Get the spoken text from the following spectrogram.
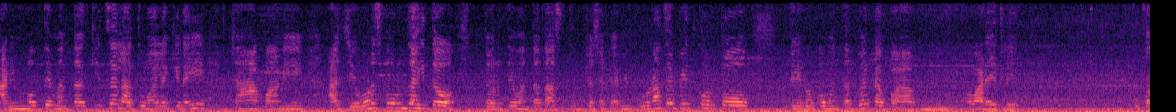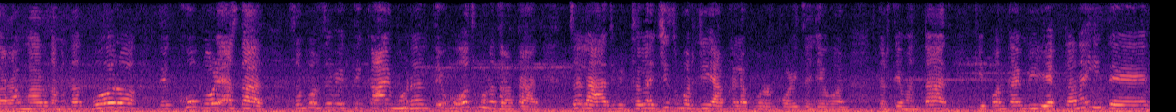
आणि मग ते म्हणतात की चला तुम्हाला की नाही चहा पाणी आज जेवणच करून जा इथं. तर ते म्हणतात आज तुमच्यासाठी आम्ही पूर्णाचा भेद करतो. ते लोक म्हणतात बरं का पा- वाड्यातले. तुकाराम महाराज म्हणतात बरं ते खूप भोळे असतात. समोरचे व्यक्ती काय म्हणेल ते होच म्हणत राहतात. चला आज विठ्ठलाचीच मर्जी आहे आपल्याला पुरणपोळीचं जेवण. तर ते म्हणतात की पण काय मी एकटा नाही इथे.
